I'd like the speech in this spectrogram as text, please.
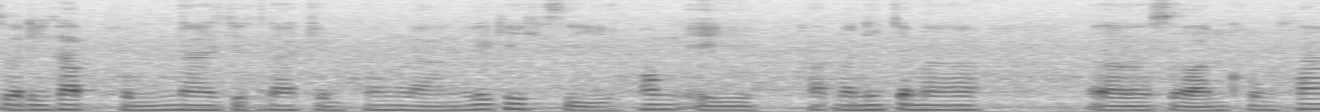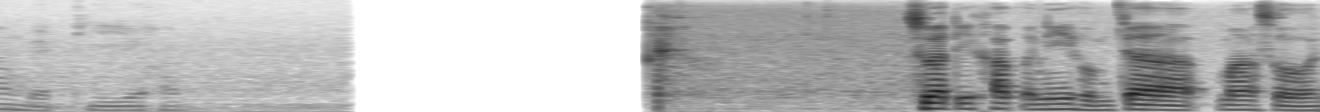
สวัสดีครับ ผมนายจิตรดาเข็มห้องหลังเลขที่ 4 ห้อง A ครับ วันนี้จะมาออสอนโครงสร้างแบบ T ครับ สวัสดีครับ วันนี้ผมจะมาสอน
